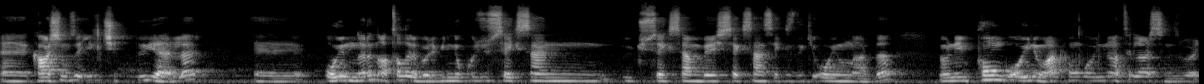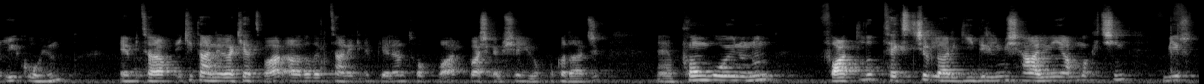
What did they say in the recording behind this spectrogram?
e, karşımıza ilk çıktığı yerler e, oyunların ataları böyle 1983, 85, 88'deki oyunlarda örneğin Pong oyunu var. Pong oyununu hatırlarsınız böyle ilk oyun. E, bir taraf iki tane raket var. Arada da bir tane gidip gelen top var. Başka bir şey yok bu kadarcık. Pong oyununun farklı texture'lar giydirilmiş halini yapmak için bir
